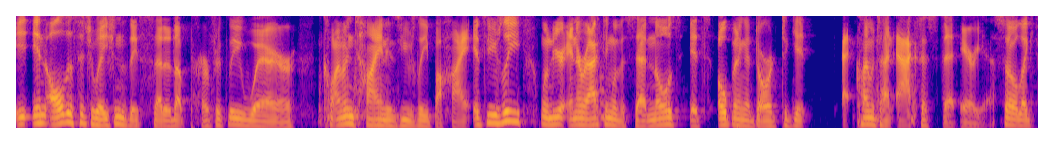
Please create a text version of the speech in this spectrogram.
in all the situations they set it up perfectly where Clementine is usually behind. It's usually when you're interacting with the Sentinels, it's opening a door to get Clementine access to that area. So like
